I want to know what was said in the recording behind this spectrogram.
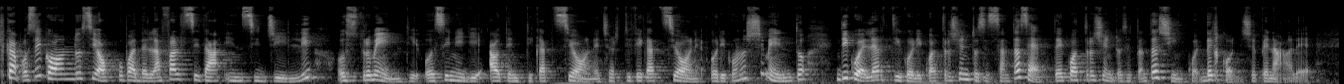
Il capo secondo si occupa della falsità in sigilli o strumenti o segni di autenticazione, certificazione o riconoscimento di quegli articoli 467 e 475 del codice penale.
